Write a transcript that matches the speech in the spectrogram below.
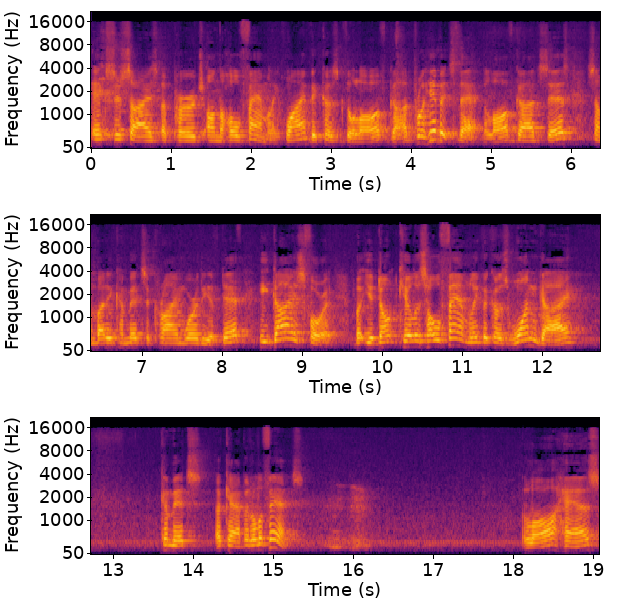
exercise a purge on the whole family. Why? Because the law of God prohibits that. The law of God says somebody commits a crime worthy of death, he dies for it. But you don't kill his whole family because one guy commits a capital offense. The law has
